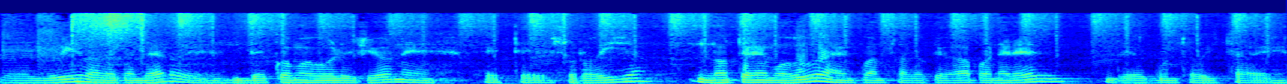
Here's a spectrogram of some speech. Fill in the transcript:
Luis va a depender de, de cómo evolucione este, su rodilla. No tenemos dudas en cuanto a lo que va a poner él, desde el punto de vista de-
